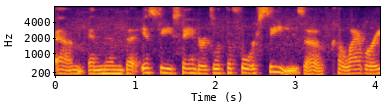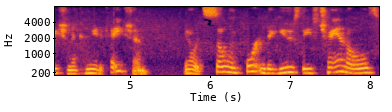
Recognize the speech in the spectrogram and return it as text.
um, and then the ISTE standards with the four C's of collaboration and communication. You know, it's so important to use these channels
